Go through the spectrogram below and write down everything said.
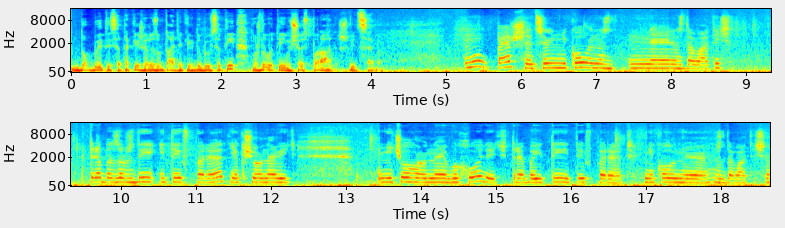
добитися таких же результатів, яких добився ти, можливо, ти їм щось порадиш від себе. Ну, перше, це ніколи не здаватись. Треба завжди йти вперед. Якщо навіть нічого не виходить, треба йти, йти вперед. Ніколи не здаватися.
